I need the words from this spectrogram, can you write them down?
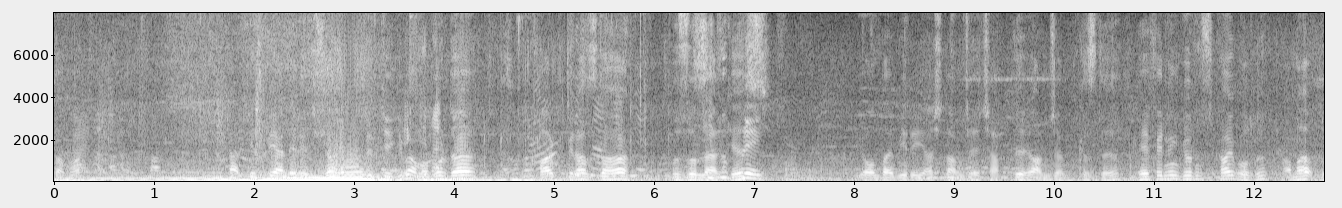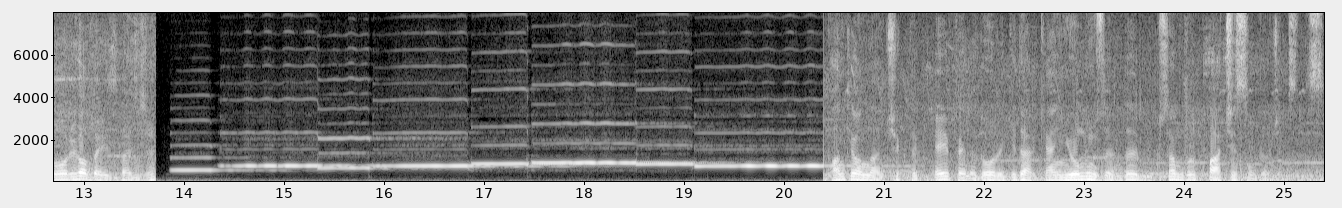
Sabah. Herkes bir yerlere yetişiyor. Türkiye gibi ama burada park biraz daha huzurlu herkes. Yolda biri yaşlı amcaya çarptı, amcam kızdı. Eyfel'in görüntüsü kayboldu ama doğru yoldayız bence. Pantheon'dan çıktık. Eyfel'e doğru giderken yolun üzerinde Lüksemburg bahçesini göreceksiniz.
